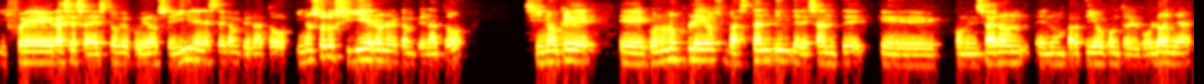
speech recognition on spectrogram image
y, fue gracias a esto que pudieron seguir en este campeonato y no solo siguieron el campeonato, sino que eh, con unos playoffs bastante interesantes que comenzaron en un partido contra el Boloña,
